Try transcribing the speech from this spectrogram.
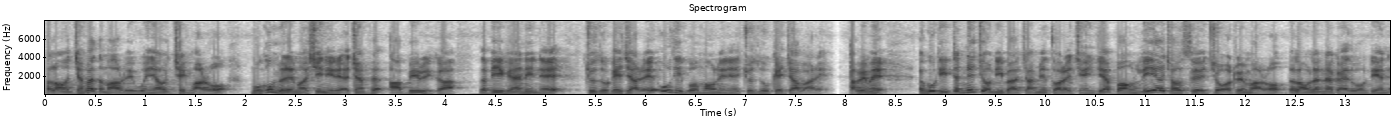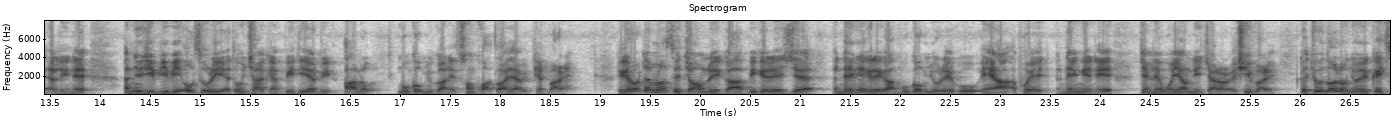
ပလောင်အကြမ်းဖက်သမားတွေဝင်ရောက်ချိန်မှာတော့မိုးကုတ်မြို့ထဲမှာရှိနေတဲ့အကြမ်းဖက်အားပေးတွေကဗပြေကန်းနေနဲ့ကြိုဆိုခဲ့ကြတယ်။အိုးဒီပေါ်မောင်းနေနဲ့ကြိုဆိုခဲ့ကြပါတယ်။ဒါပေမဲ့အခုဒီတစ်နှစ်ကျော်နီးပါးကြာမြင့်သွားတဲ့အချိန်ရက်ပေါင်း460ကျော်အတွင်းမှာတော့ပလောင်လက်နက်ကိုင်သဘုံ DNL နဲ့ NUG PP အုပ်စုတွေရဲ့အသုံးချခံ PDF တွေအားလုံးမိုးကုတ်မြို့ကနေဆွန့်ခွာသွားရပြီဖြစ်ပါတယ်။ တကယ်တော့တမလို့စစ်ကြောင်းတွေကပြီးခဲ့တဲ့ရက်အနေငယ်ကလေးကမိုးကုတ်မြို့တွေကိုအင်အားအဖွဲ့အနေငယ်နဲ့ပြန်လည်ဝင်ရောက်နေကြတာတွေရှိပါတယ်။တချို့သောလုံခြုံရေးကိစ္စ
